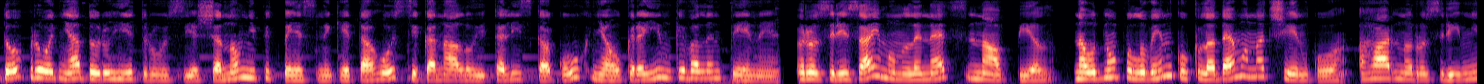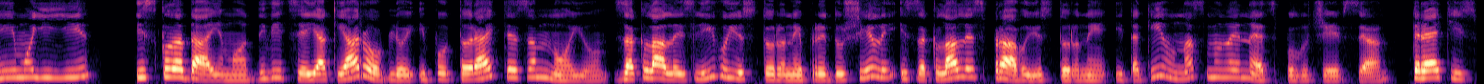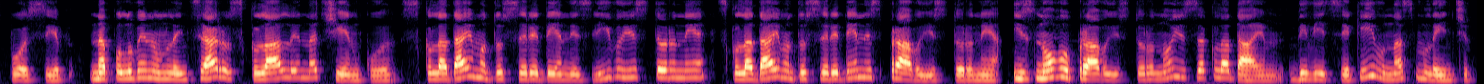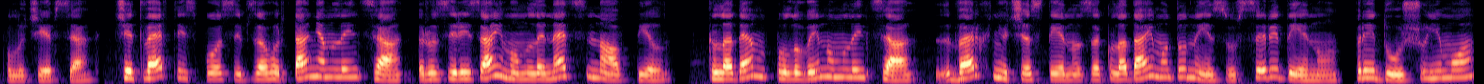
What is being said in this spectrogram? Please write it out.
Доброго дня, дорогі друзі, шановні підписники та гості каналу Італійська кухня Українки Валентини. Розрізаємо млинець навпіл. На одну половинку кладемо начинку, гарно розрівнюємо її і складаємо. Дивіться, як я роблю, і повторяйте за мною. Заклали з лівої сторони, придушили і заклали з правої сторони. І такий у нас млинець получився. Третій спосіб. На половину млинця розклали начинку. Складаємо до середини з лівої сторони, складаємо до середини з правої сторони. І знову правою стороною закладаємо. Дивіться, який у нас млинчик получився. Четвертий спосіб загортання млинця. Розрізаємо млинець навпіл. Кладемо половину млинця, верхню частину закладаємо донизу, всередину, придушуємо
